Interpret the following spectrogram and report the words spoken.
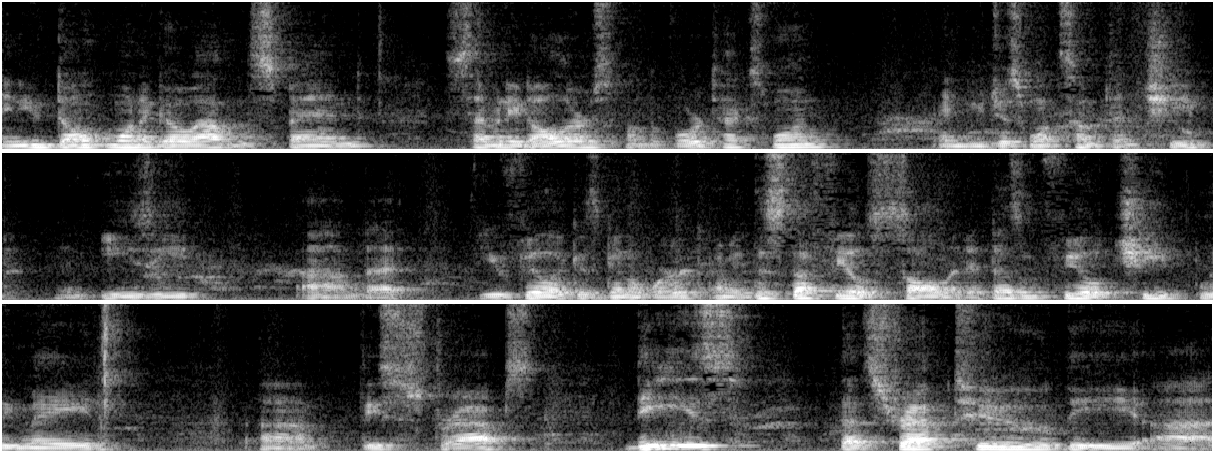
and you don't want to go out and spend $70 on the Vortex one and you just want something cheap and easy um, that you feel like is going to work. I mean, this stuff feels solid. It doesn't feel cheaply made. Um, these straps, these that strap to the, uh,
